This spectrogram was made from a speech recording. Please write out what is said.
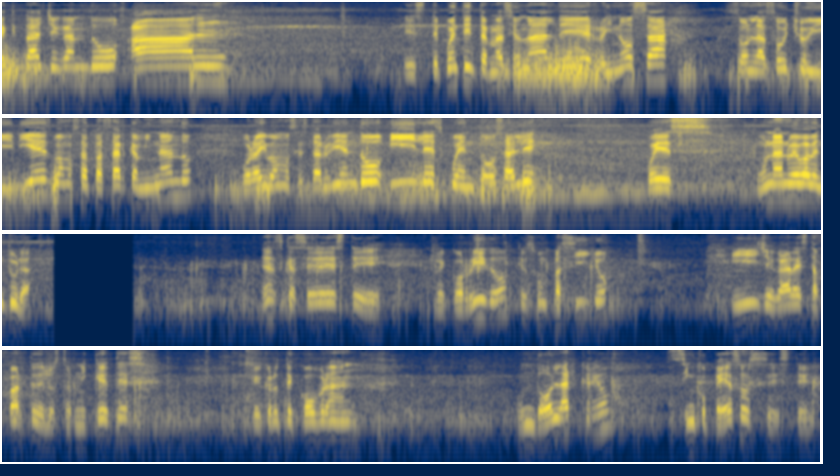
Hola, ¿qué tal? Llegando al este puente internacional de Reynosa. Son las 8 y 10, vamos a pasar caminando. Por ahí vamos a estar viendo y les cuento, ¿sale? Pues una nueva aventura. Tienes que hacer este recorrido, que es un pasillo, y llegar a esta parte de los torniquetes, que creo te cobran un dólar, creo, 5 pesos este,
